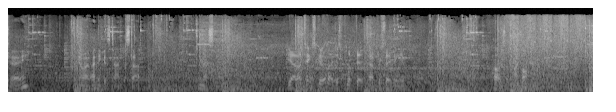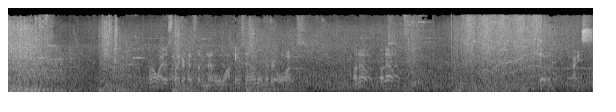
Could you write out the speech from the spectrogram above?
Okay. You know what? I think it's time to stop messing. Yeah, that tank's good. I just flipped it after saving you. Oh, is it my fault? I don't know why the spider has the metal walking sound whenever it walks. Oh no! Oh no! Killed him. Nice.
